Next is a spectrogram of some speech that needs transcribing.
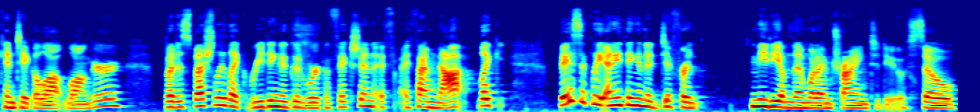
can take a lot longer. But especially like reading a good work of fiction, if if I'm not like basically anything in a different medium than what I'm trying to do. So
